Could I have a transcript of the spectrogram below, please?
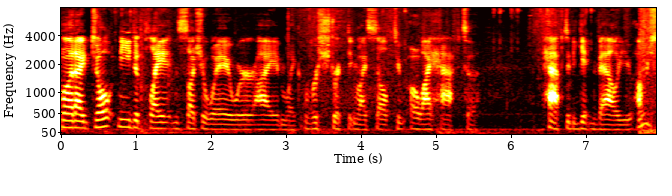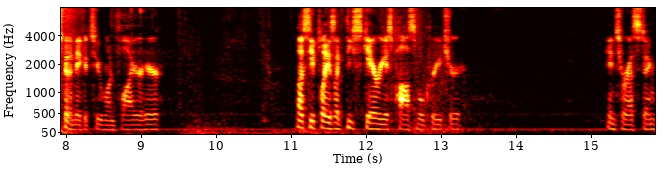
but I don't need to play it in such a way where I am, like, restricting myself to, oh, I have to, have to be getting value. I'm just going to make a 2-1 flyer here. Unless he plays, like, the scariest possible creature. Interesting.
